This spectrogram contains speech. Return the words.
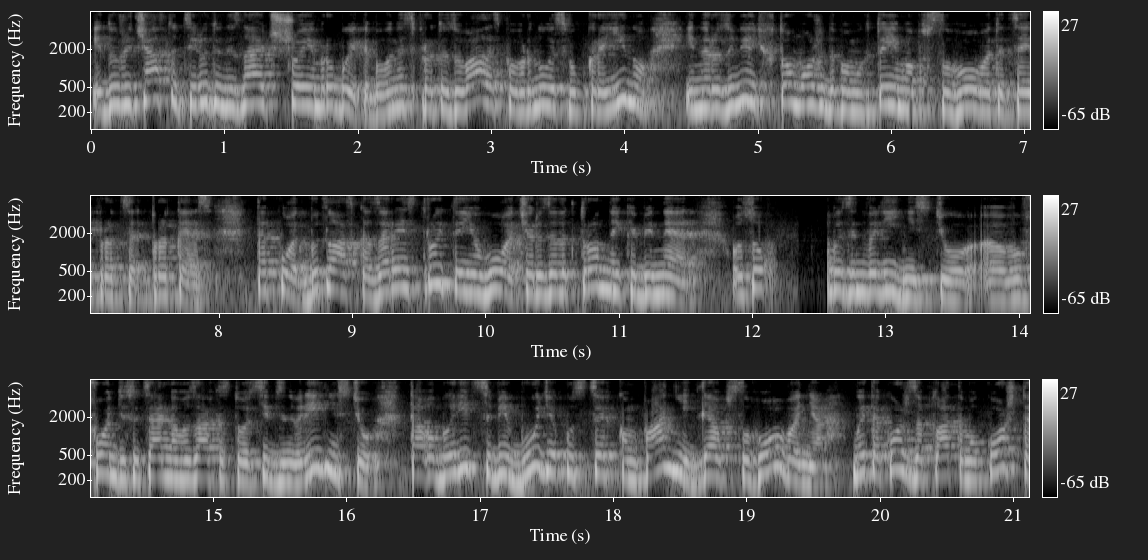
І дуже часто ці люди не знають, що їм робити, бо вони спротезувались, повернулись в Україну і не розуміють, хто може допомогти їм обслуговувати цей протез. Так от, будь ласка, зареєструйте його через електронний кабінет особ. з інвалідністю е, в фонді соціального захисту осіб з інвалідністю та оберіть собі будь-яку з цих компаній для обслуговування. Ми також заплатимо кошти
